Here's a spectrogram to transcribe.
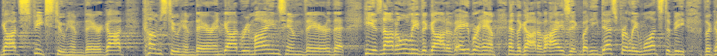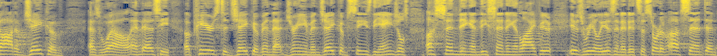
God speaks to him there. God comes to him there and God reminds him there that he is not only the God of Abraham and the God of Isaac, but he desperately wants to be the God of Jacob as well. And as he appears to Jacob in that dream, and Jacob sees the angels ascending and descending in life, is really, isn't it? It's a sort of ascent and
